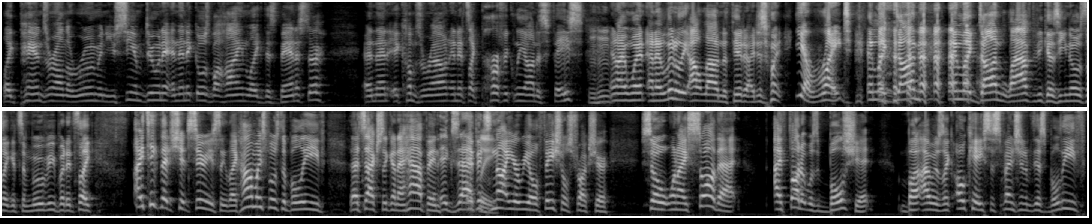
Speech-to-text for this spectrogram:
like pans around the room and you see him doing it and then it goes behind like this banister and then it comes around and it's like perfectly on his face. Mm-hmm. And i went and i literally out loud in the theater i just went yeah right. And like don and like don laughed because he knows like it's a movie but it's like i take that shit seriously like how am i supposed to believe that's actually going to happen Exactly. if it's not your real facial structure so when i saw that i thought it was bullshit but i was like okay suspension of disbelief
